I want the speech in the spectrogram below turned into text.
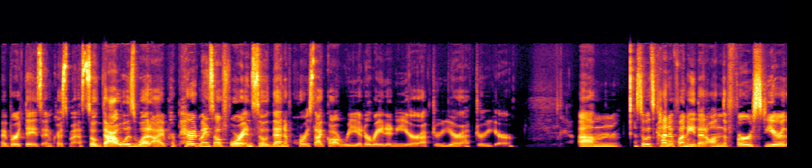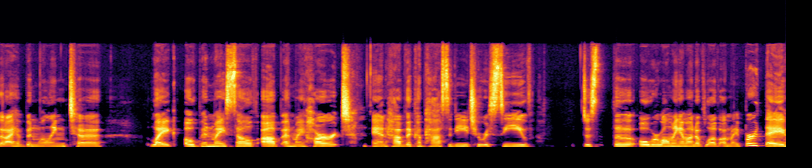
my birthdays and Christmas. So that was what I prepared myself for. And so then, of course, that got reiterated year after year after year. Um, so it's kind of funny that on the first year that I have been willing to like open myself up and my heart and have the capacity to receive just the overwhelming amount of love on my birthday,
